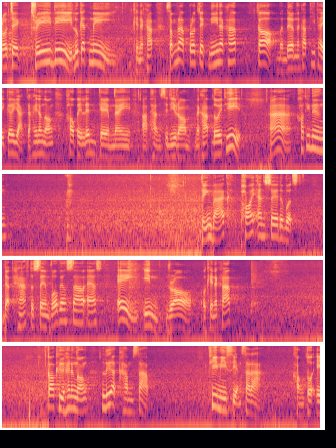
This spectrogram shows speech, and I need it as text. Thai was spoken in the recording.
Project 3D Look at me โอเคนะครับสำหรับโปรเจกต์นี้นะครับก็เหมือนเดิมนะครับที่ไทเกอร์อยากจะให้น้องๆ เข้าไปเล่นเกมในแผ่น CD-ROM นะครับ โดยที่ข้อที่หนึ่ง Think back, point and say the words that have the same vowel sound as A in draw โอเคนะครับ ก็คือให้น้องๆ เลือกคำศัพท์ ที่มีเสียงสระของตัว A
